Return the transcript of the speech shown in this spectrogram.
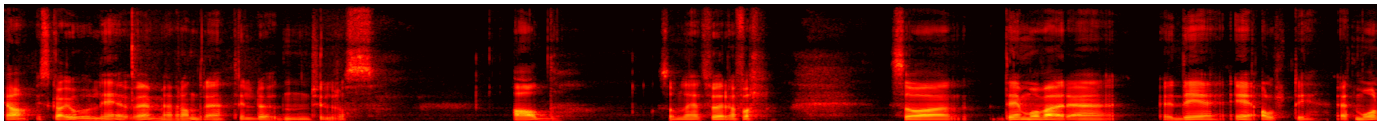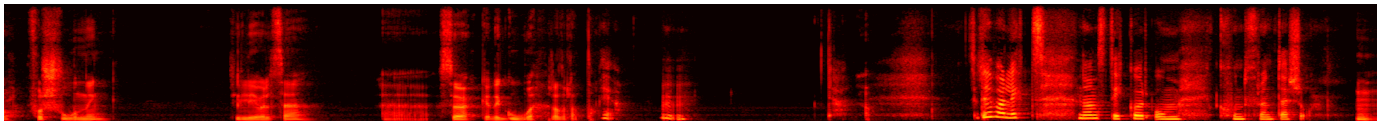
Ja, vi skal jo leve med hverandre til døden skiller oss ad, som det het før, iallfall. Så det må være Det er alltid et mål. Forsoning, tilgivelse. Eh, søke det gode, rett og slett. Da. Ja. Mm. Så det var litt noen stikkord om konfrontasjon. Mm.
